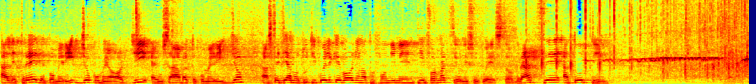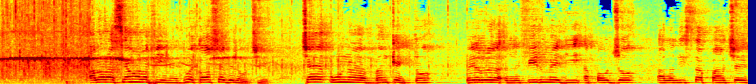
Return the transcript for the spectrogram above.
alle 3 del pomeriggio come oggi, è un sabato pomeriggio, aspettiamo tutti quelli che vogliono approfondimenti, informazioni su questo. Grazie a tutti. Allora siamo alla fine, due cose veloci. C'è un banchetto per le firme di appoggio alla lista Pace,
